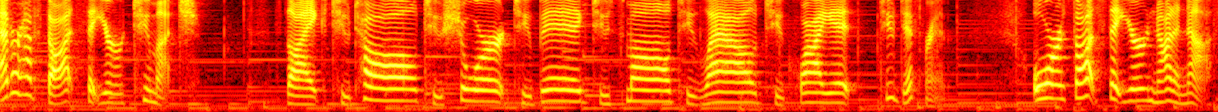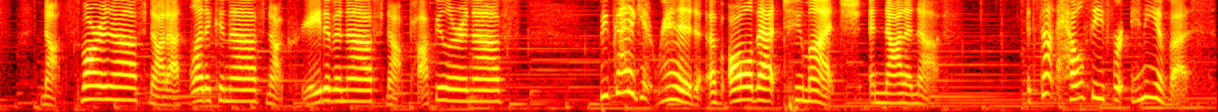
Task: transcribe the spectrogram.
Ever have thoughts that you're too much? It's like too tall, too short, too big, too small, too loud, too quiet, too different. Or thoughts that you're not enough not smart enough, not athletic enough, not creative enough, not popular enough. We've got to get rid of all that too much and not enough. It's not healthy for any of us.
